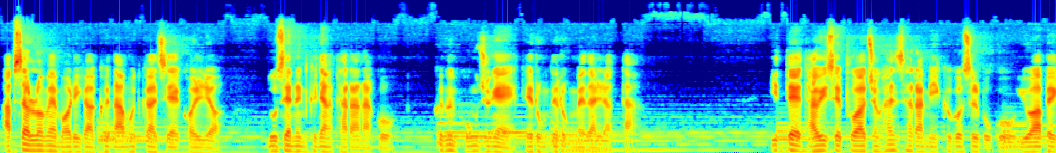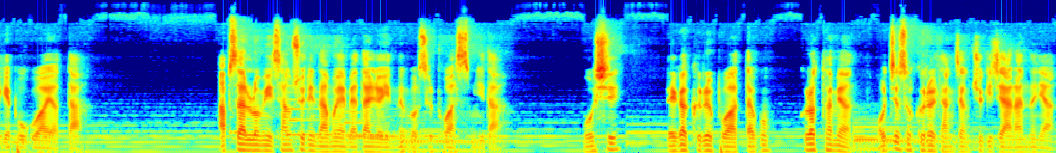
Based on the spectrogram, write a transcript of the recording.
압살롬의 머리가 그 나뭇가지에 걸려 노새는 그냥 달아나고 그는 공중에 대롱대롱 매달렸다. 이때 다윗의 부하 중 한 사람이 그것을 보고 요압에게 보고하였다. 압살롬이 상수리 나무에 매달려 있는 것을 보았습니다. 뭐시? 내가 그를 보았다고? 그렇다면 어째서 그를 당장 죽이지 않았느냐?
